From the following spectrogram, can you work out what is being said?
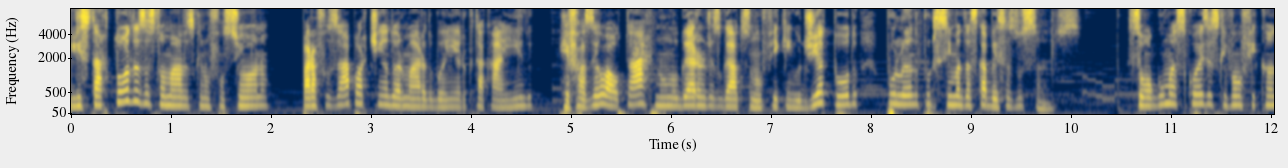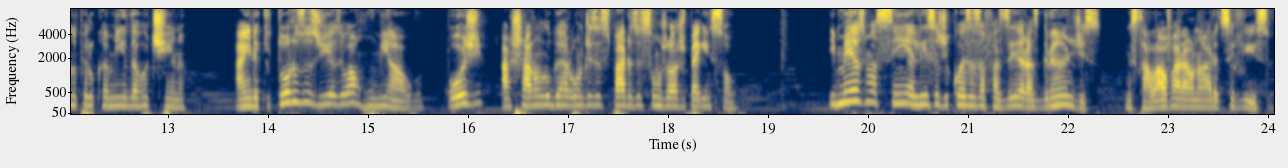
listar todas as tomadas que não funcionam, parafusar a portinha do armário do banheiro que está caindo, refazer o altar num lugar onde os gatos não fiquem o dia todo pulando por cima das cabeças dos santos. São algumas coisas que vão ficando pelo caminho da rotina ainda que todos os dias eu arrume algo. Hoje, acharam um lugar onde os esparos de São Jorge peguem sol. E mesmo assim, a lista de coisas a fazer, as grandes, instalar o varal na área de serviço,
